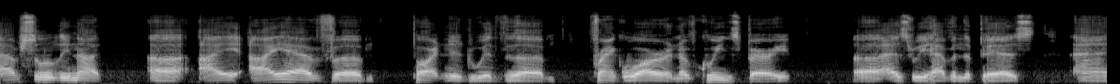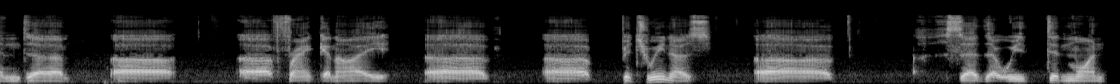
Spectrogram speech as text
Absolutely not. Uh, I I have uh, partnered with uh, Frank Warren of Queensberry, uh, as we have in the past, and uh, uh, Frank and I, between us, said that we didn't want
